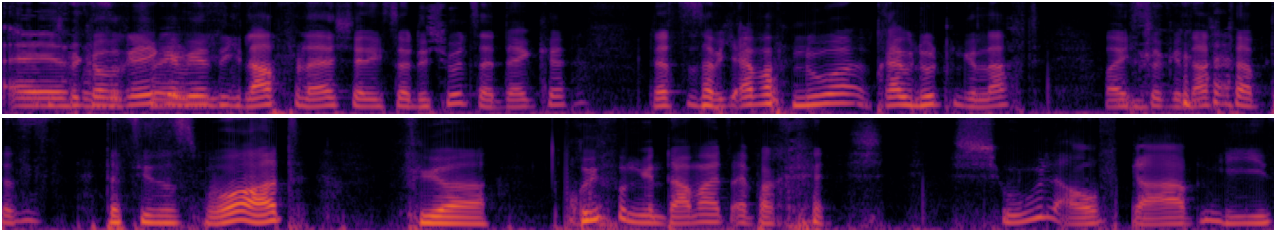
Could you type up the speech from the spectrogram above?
Ey, Ich bekomme so regelmäßig Lachflash, wenn ich so an die Schulzeit denke. Letztens habe ich einfach nur drei Minuten gelacht, weil ich so gedacht habe, dass, dass dieses Wort für Prüfungen damals einfach Sch- Schulaufgaben hieß.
